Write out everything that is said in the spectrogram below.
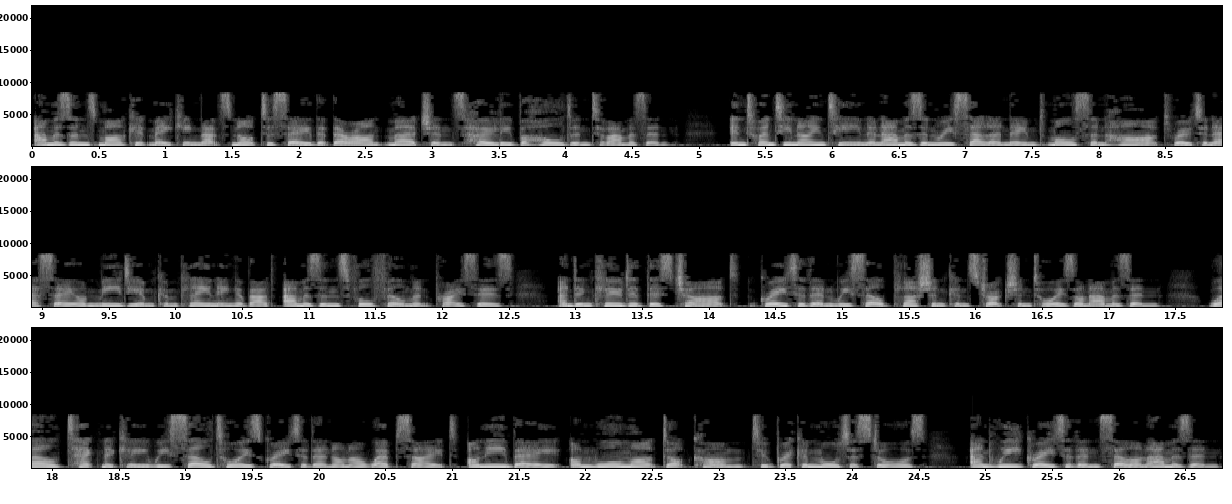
Amazon's market making that's not to say that there aren't merchants wholly beholden to Amazon. In 2019, an Amazon reseller named Molson Hart wrote an essay on Medium complaining about Amazon's fulfillment prices and included this chart, greater than we sell plush and construction toys on Amazon. Well, technically we sell toys greater than on our website, on eBay, on Walmart.com to brick and mortar stores, and we greater than sell on Amazon,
